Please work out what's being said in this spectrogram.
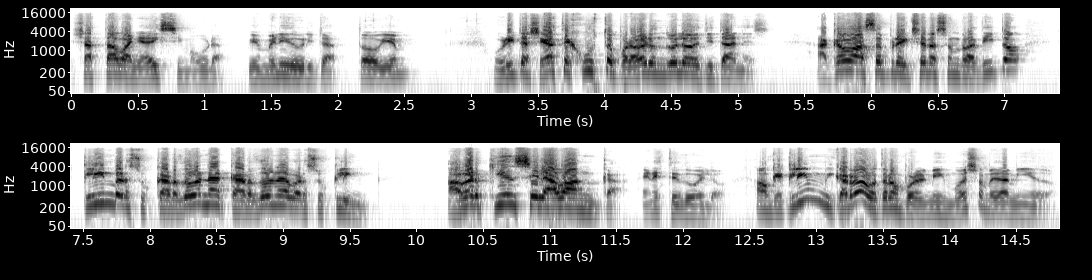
ya está bañadísimo, Ura. Bienvenido, Urita. ¿Todo bien? Urita, llegaste justo para ver un duelo de titanes. Acabo de hacer predicción hace un ratito. Clean versus Cardona, Cardona versus Clean. A ver quién se la banca en este duelo. Aunque Clean y Cardona votaron por el mismo, eso me da miedo.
